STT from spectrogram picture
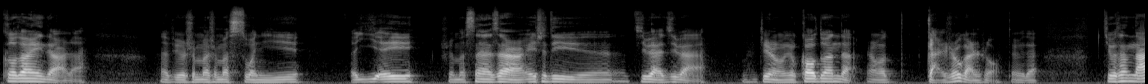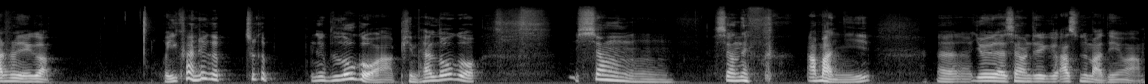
高端一点的？那比如什么什么索尼呃 E A，什么森海塞尔 H D 几百几百，这种就高端的，然后。感受感受，对不对？结果他拿出一个，我一看这个这个那个 logo 啊，品牌 logo 像像那个阿玛尼，呃，又有点像这个阿斯顿马丁啊。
